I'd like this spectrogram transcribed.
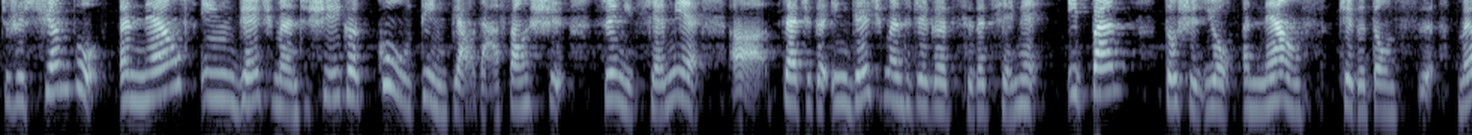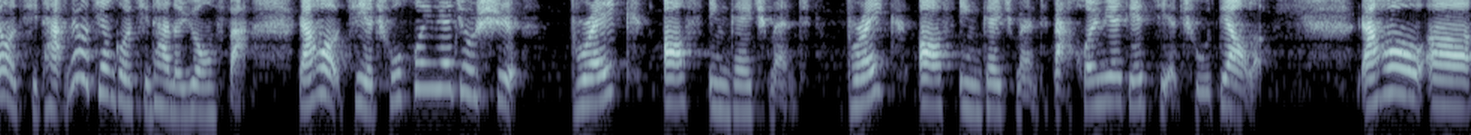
就是宣布，announce engagement 是一个固定表达方式，所以你前面呃，在这个 engagement 这个词的前面一般。都是用 announce 这个动词，没有其他，没有见过其他的用法。然后解除婚约就是 break off engagement，break off engagement，把婚约给解除掉了。然后呃，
